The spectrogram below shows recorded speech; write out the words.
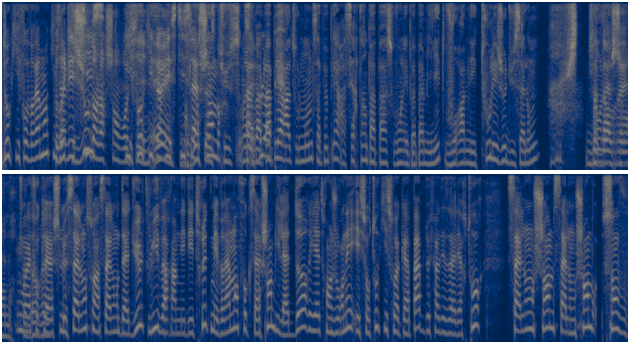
Donc il faut vraiment qu'ils investissent. jouent dans leur chambre Il faut aussi. qu'ils Eh ouais. investissent la Grosse chambre. astuce. Ouais. Ça va pas plaire à tout le monde, ça peut plaire à certains papas. Souvent, les papas militent. Vous ramenez tous les jeux du salon dans la chambre. Ouais, faut que la- le salon soit un salon d'adulte. Lui il va ramener des trucs, mais vraiment, faut que sa chambre, il adore y être en journée et surtout qu'il soit capable de faire des allers-retours salon, chambre, salon, chambre, sans vous.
